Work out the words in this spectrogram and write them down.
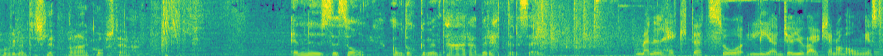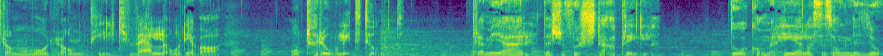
och vill inte släppa den här kroppsdelen. En ny säsong av dokumentära berättelser. Men i häktet så led jag ju verkligen av ångest från morgon till kväll och det var otroligt tungt. Premiär den 21 april. Då kommer hela säsong 9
